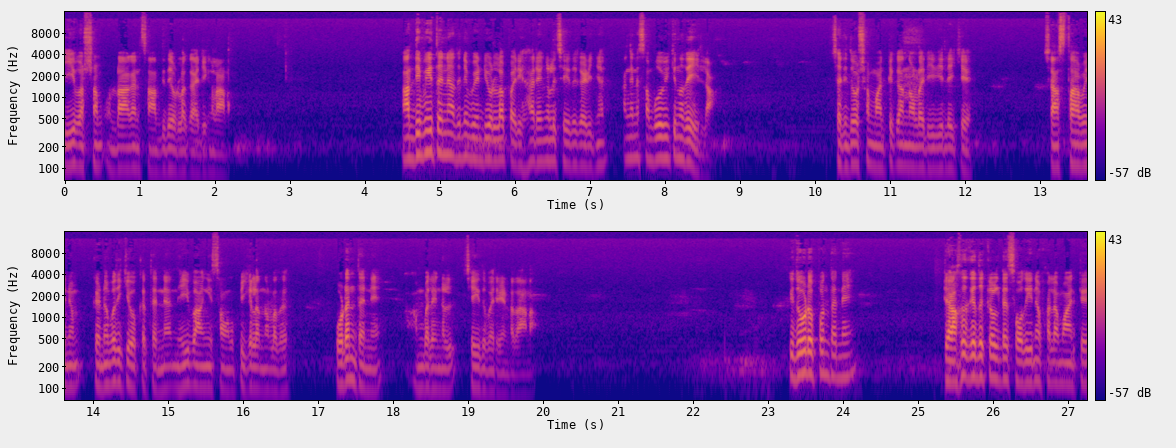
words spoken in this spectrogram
ഈ വർഷം ഉണ്ടാകാൻ സാധ്യതയുള്ള കാര്യങ്ങളാണ്. ആദ്യമേ തന്നെ അതിനു വേണ്ടിയുള്ള പരിഹാരങ്ങൾ ചെയ്തു കഴിഞ്ഞാൽ അങ്ങനെ സംഭവിക്കുന്നതേയില്ല. ശനിദോഷം മാറ്റുക എന്നുള്ള രീതിയിലേക്ക് ശാസ്താവിനും ഗണപതിക്കുമൊക്കെ തന്നെ നെയ് വാങ്ങി സമർപ്പിക്കൽ എന്നുള്ളത് ഉടൻ തന്നെ അമ്പലങ്ങൾ ചെയ്തു വരേണ്ടതാണ്. ഇതോടൊപ്പം തന്നെ രാഹുഗതുക്കളുടെ സ്വാധീന ഫലമായിട്ട്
